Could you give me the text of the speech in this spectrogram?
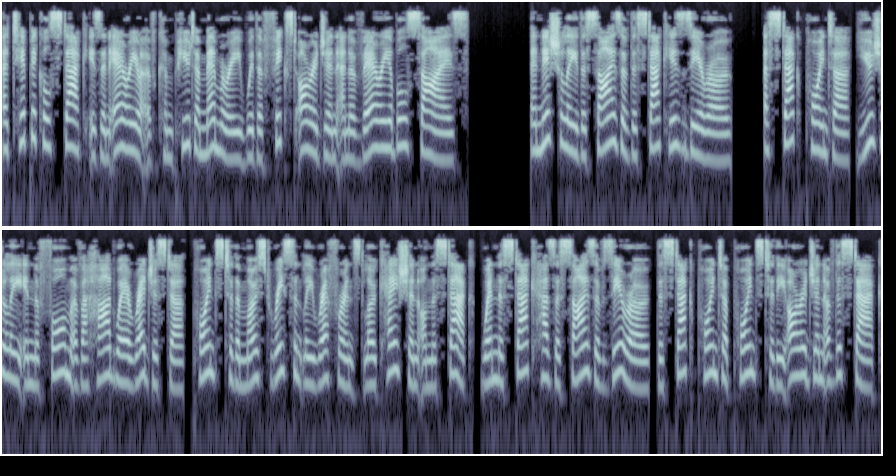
A typical stack is an area of computer memory with a fixed origin and a variable size. Initially the size of the stack is zero. A stack pointer, usually in the form of a hardware register, points to the most recently referenced location on the stack. When the stack has a size of zero, the stack pointer points to the origin of the stack.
